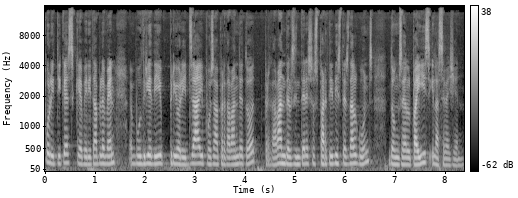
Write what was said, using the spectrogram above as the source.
polítiques que veritablement voldria dir prioritzar i posar per davant de tot, per davant dels interessos partidistes d'alguns, doncs el país i la seva gent.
